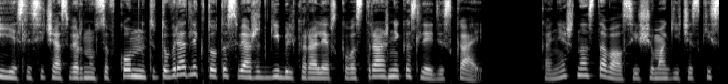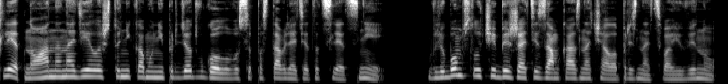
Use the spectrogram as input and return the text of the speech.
И если сейчас вернуться в комнату, то вряд ли кто-то свяжет гибель королевского стражника с леди Скай. Конечно, оставался еще магический след, но Анна надеялась, что никому не придет в голову сопоставлять этот след с ней. В любом случае, бежать из замка означало признать свою вину.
